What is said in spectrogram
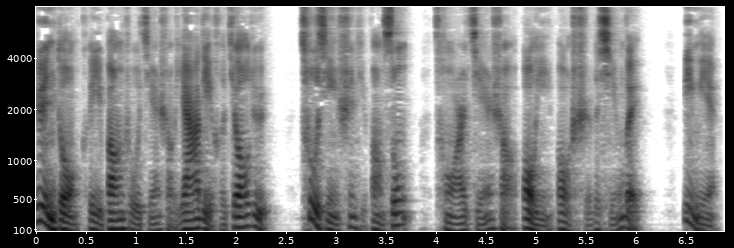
运动可以帮助减少压力和焦虑，促进身体放松，从而减少暴饮暴食的行为，避免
